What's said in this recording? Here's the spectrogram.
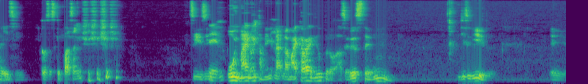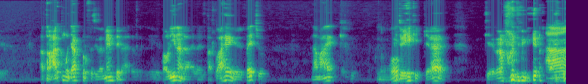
Ay, sí. Cosas que pasan. Sí, sí. Sí. Uy, madre, no, y también la, la madre que había venido, pero a hacer este, un GCD, eh, a trabajar como ya profesionalmente, la, eh, Paulina, la, la- el tatuaje del pecho, la madre, No. yo dije que, que era, que era mi vida. Ah,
